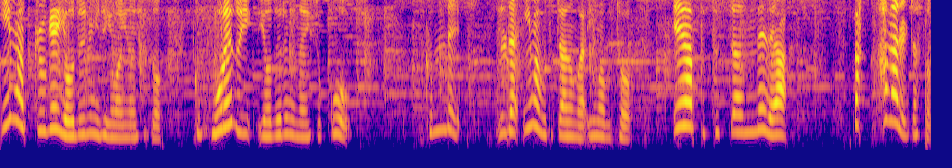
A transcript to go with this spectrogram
이마 쪽에 여드름이 되게 많이 나 있었어. 그 볼에도 이- 여드름이 나 있었고 근데 일단 이마부터 짜는 거야 이마부터. 이마부터 짰는데 내가 딱 하나를 짰어.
